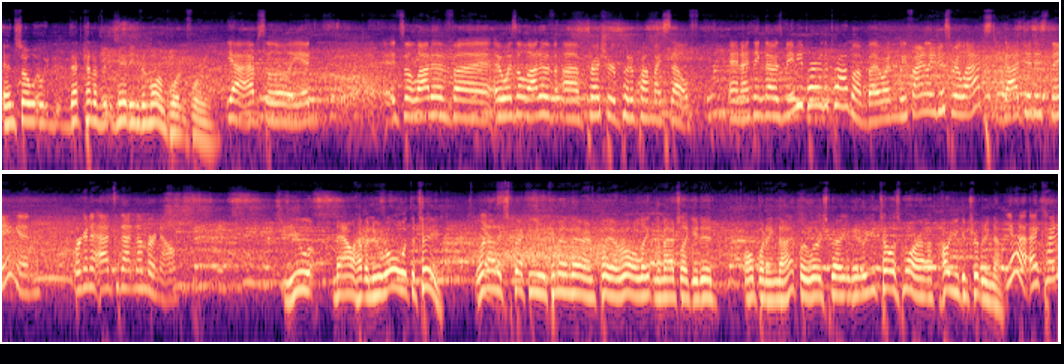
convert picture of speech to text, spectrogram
And so uh, that kind of made it even more important for you. Yeah, absolutely. It, it's a lot of, uh, it was a lot of uh, pressure put upon myself. And I think that was maybe part of the problem. But when we finally just relaxed, God did his thing, and we're going to add to that number now. You now have a new role with the team. We're not expecting you to come in there and play a role late in the match like you did opening night, but we're expecting you. Tell us more. Uh, how are you contributing now? Yeah, I kind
